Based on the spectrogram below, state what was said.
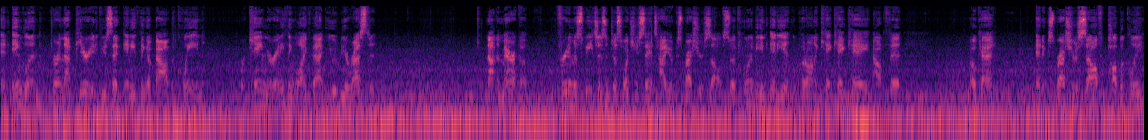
In England, during that period, if you said anything about the Queen King or anything like that, you would be arrested. Not in America. freedom of speech isn't just what you say, it's how you express yourself. So if you want to be an idiot and put on a KKK outfit, okay, and express yourself publicly,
